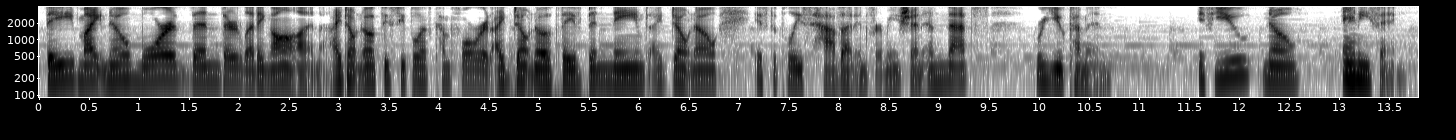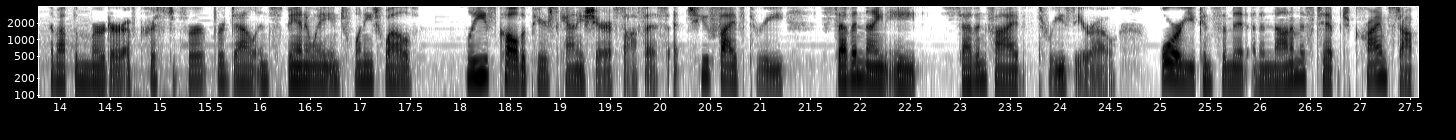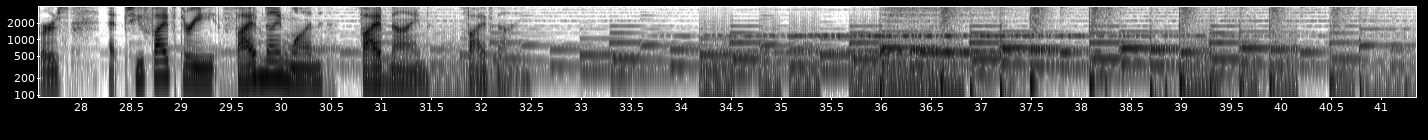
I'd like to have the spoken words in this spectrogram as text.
they might know more than they're letting on. I don't know if these people have come forward. I don't know if they've been named. I don't know if the police have that information. And that's where you come in. If you know anything about the murder of Christopher Verdell in Spanaway in 2012, please call the Pierce County Sheriff's Office at 253 798 7530 or you can submit an anonymous tip to Crime Stoppers at 253 591 5959.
